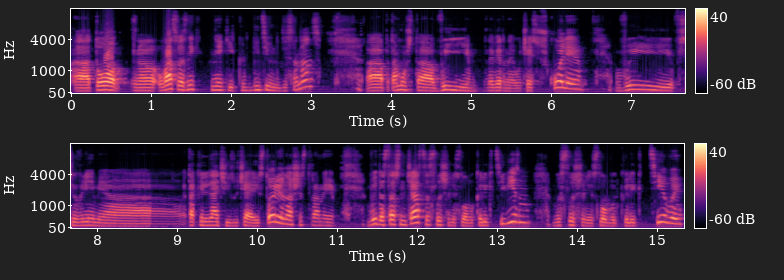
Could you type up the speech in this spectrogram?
то э, у вас возникнет некий когнитивный диссонанс, а, потому что вы, наверное, учась в школе, вы все время, так или иначе изучая историю нашей страны, вы достаточно часто слышали слово коллективизм, вы слышали слово коллективы,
